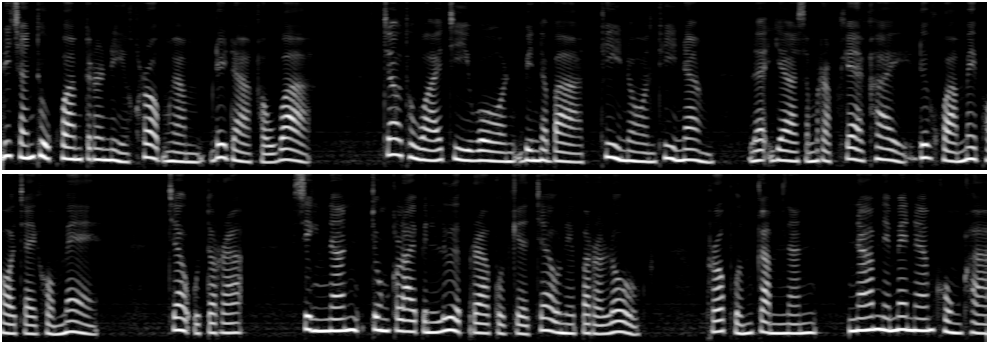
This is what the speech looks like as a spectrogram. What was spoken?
ดิฉันถูกความตรณีครอบงำได้ด่าเขาว่า เจ้าถวายจีวร บินทบาทที่นอนที่นั่ง และยาสำหรับแก้ไข้ด้วยความไม่พอใจของแม่ เจ้าอุตระ สิ่งนั้นจงกลายเป็นเลือดปรากฏแก่เจ้าในปรโลก เพราะผลกรรมนั้น น้ำในแม่น้ำคงคา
